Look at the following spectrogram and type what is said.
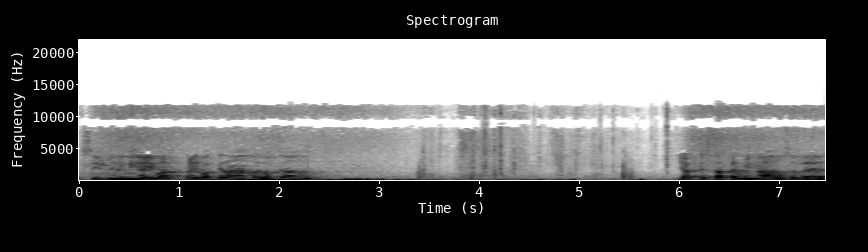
Así, miren, y ahí va, ahí va quedando, ahí va quedando. Ya que está terminado, se ve,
